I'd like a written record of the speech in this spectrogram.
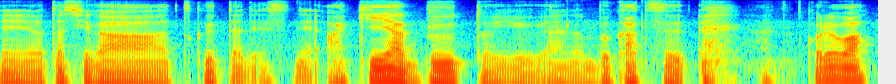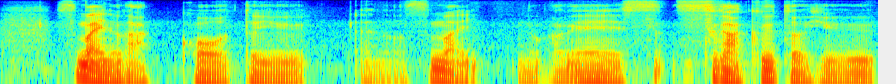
えー、私が作ったですね空き家部というあの部活 これは住まいの学校というあの住まいの、えー、数学という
